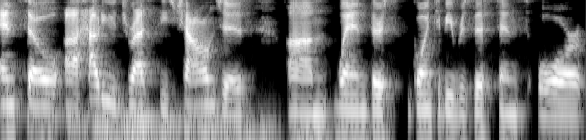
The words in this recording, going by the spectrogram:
And so, uh, how do you address these challenges um, when there's going to be resistance or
